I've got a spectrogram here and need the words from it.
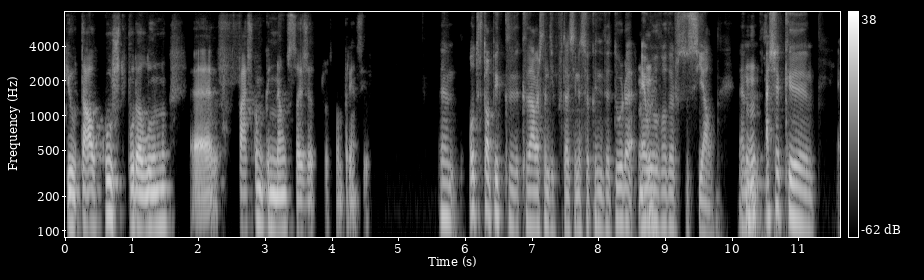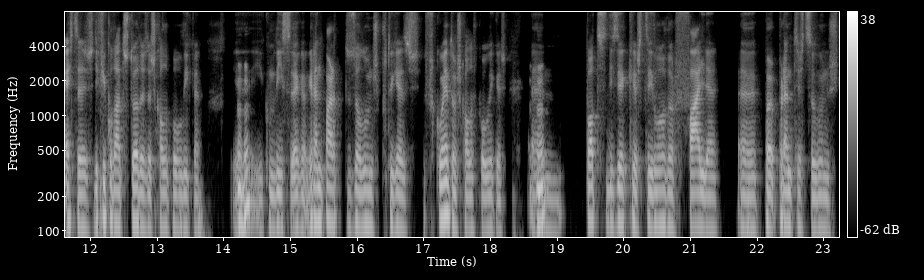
que o tal custo por aluno uh, faz com que não seja tudo compreensível. Um, outro tópico que, que, dá bastante importância na sua candidatura uhum. é o uhum. elevador social. Um, uhum. Acha que estas dificuldades todas da escola pública, uhum. e, e, como disse, a grande parte dos alunos portugueses frequentam escolas públicas, um, uhum. pode-se dizer que este elevador falha uh, perante estes alunos,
